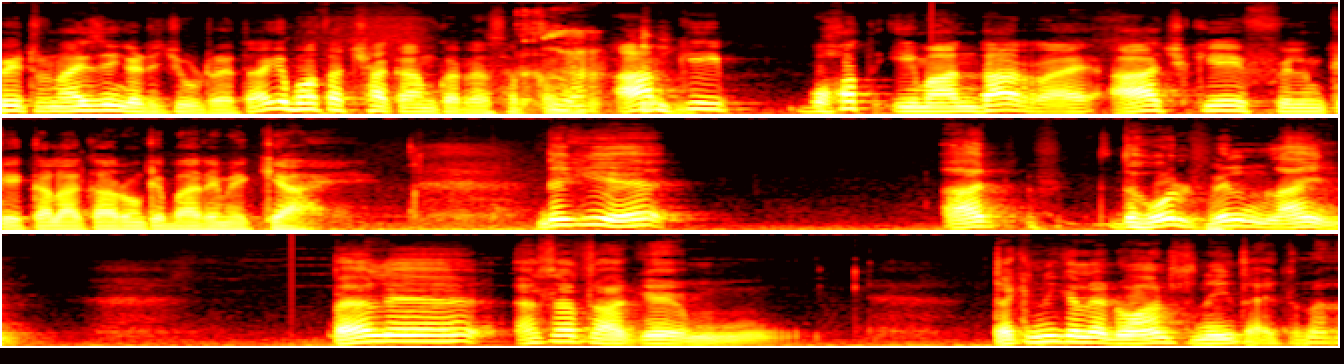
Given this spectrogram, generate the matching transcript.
पेट्रोनाइजिंग एटीट्यूड रहता है कि बहुत अच्छा काम कर रहा है सब है आपकी बहुत ईमानदार राय आज के फ़िल्म के कलाकारों के बारे में क्या है? देखिए, आज द होल फ़िल्म लाइन पहले ऐसा था कि टेक्निकल एडवांस नहीं था इतना।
